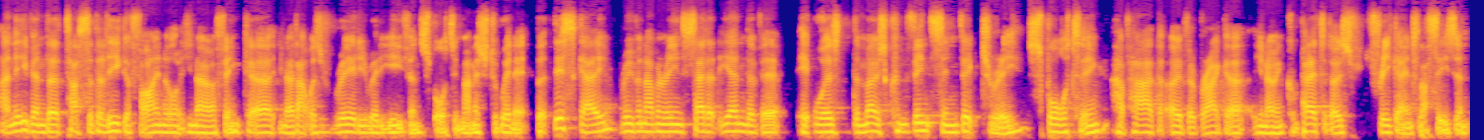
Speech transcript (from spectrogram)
and even the Taça da Liga final, you know, I think uh, you know that was really really even. Sporting managed to win it, but this game, Ruben Amorim said at the end of it, it was the most convincing victory Sporting have had over Braga, you know, in compared to those three games last season.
